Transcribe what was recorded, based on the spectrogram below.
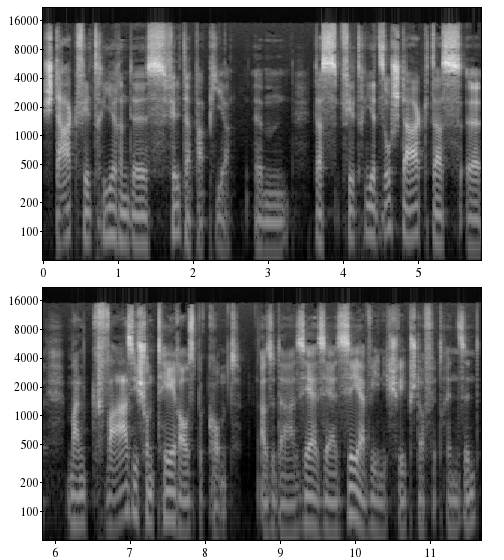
stark filtrierendes Filterpapier. Ähm, das filtriert so stark, dass äh, man quasi schon Tee rausbekommt. Also da sehr, sehr, sehr wenig Schwebstoffe drin sind.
